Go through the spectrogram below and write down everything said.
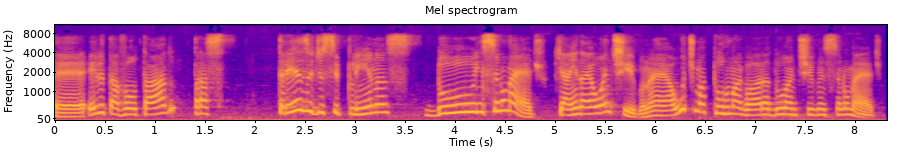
é, ele está voltado para as 13 disciplinas do ensino médio, que ainda é o antigo, né? É a última turma agora do antigo ensino médio.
